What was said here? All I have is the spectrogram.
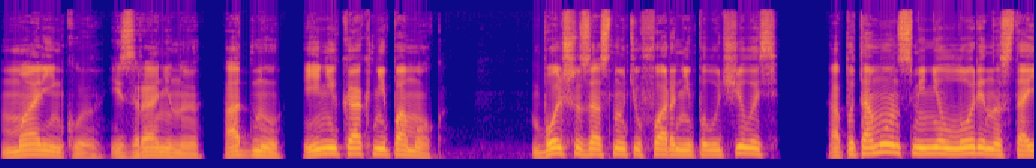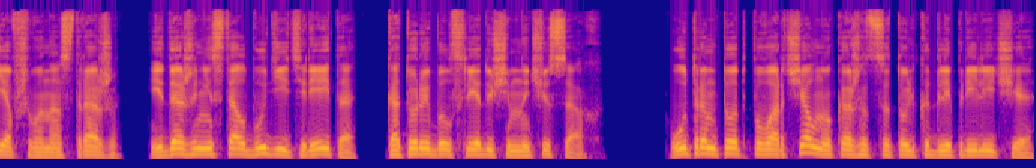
маленькую, израненную, одну, и никак не помог. Больше заснуть у Фара не получилось, а потому он сменил Лорина, стоявшего на страже, и даже не стал будить Рейта, который был следующим на часах. Утром тот поворчал, но, кажется, только для приличия.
